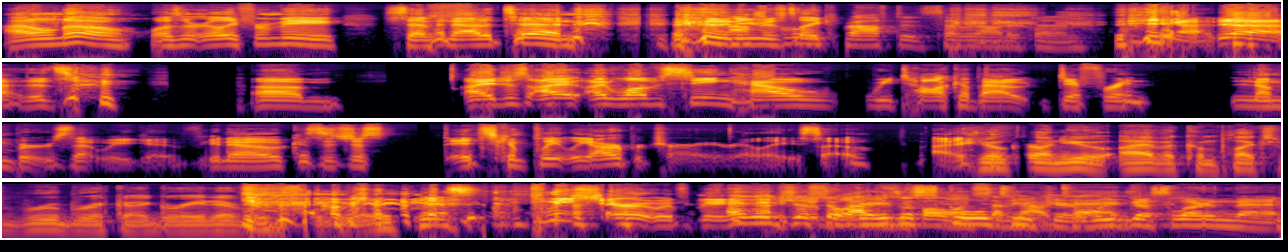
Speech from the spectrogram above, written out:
I don't know, wasn't really for me. Seven out of ten, and he was like, crafted seven out of ten. yeah, yeah. It's um, I just I I love seeing how we talk about different numbers that we give, you know, because it's just it's completely arbitrary, really. So I jokes on you. I have a complex rubric I grade every okay, Yes. please share it with me. And it just so happens Jay's a to fall on school 7 out of teacher. We've just learned that.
